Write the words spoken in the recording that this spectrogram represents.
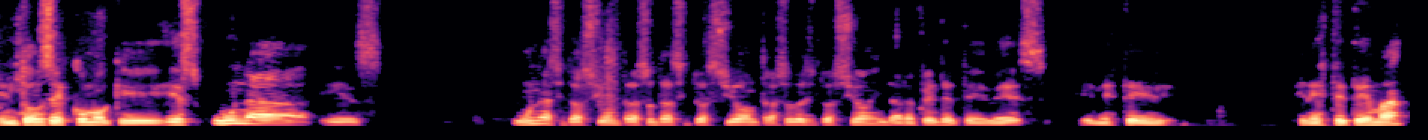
entonces como que es una, es una situación tras otra situación, tras otra situación, y de repente te ves en este, en este tema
